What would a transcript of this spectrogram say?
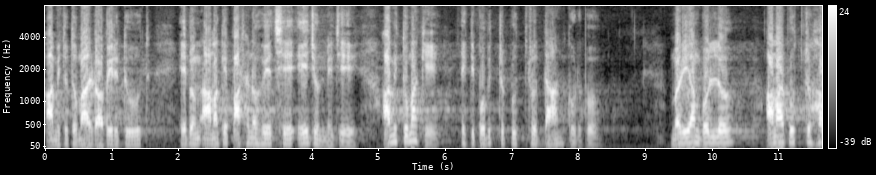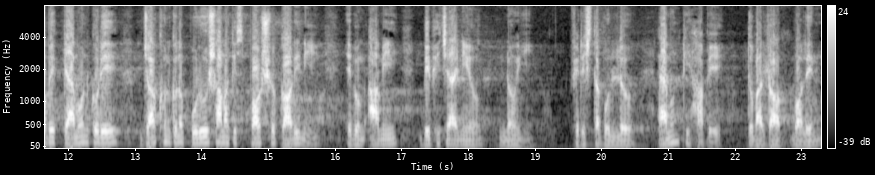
আমি তো তোমার রবের দূত এবং আমাকে পাঠানো হয়েছে এই জন্যে যে আমি তোমাকে একটি পবিত্র পুত্র দান করব। মরিয়াম বলল, আমার পুত্র হবে কেমন করে যখন কোনো পুরুষ আমাকে স্পর্শ করেনি এবং আমি বেভিচারণীয় নই। ফেরিস্তা বলল, এমনটি হবে। তোমার রব বলেন,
